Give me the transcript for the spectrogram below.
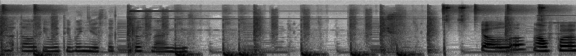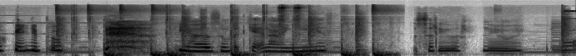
nggak tahu tiba-tiba nyesek terus nangis. Ya Allah ngapa kayak gitu? Ya sempat kayak nangis. Serius nih kok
